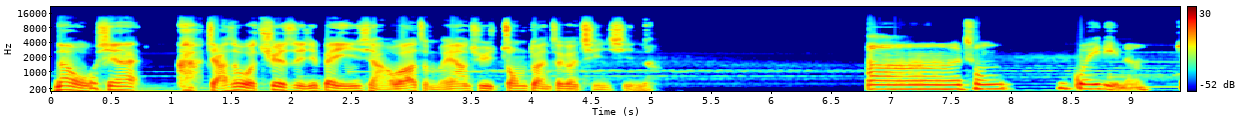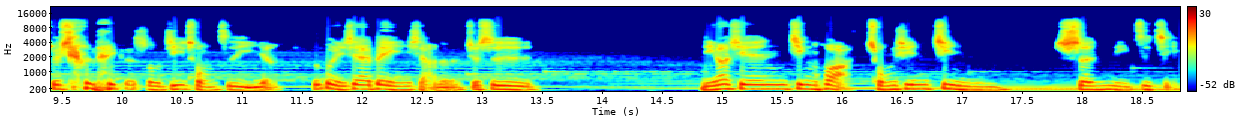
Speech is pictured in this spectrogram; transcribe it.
那我现在。假设我确实已经被影响，我要怎么样去中断这个情形呢？呃，从归零呢，就像那个手机重置一样。如果你现在被影响了，就是你要先净化，重新晋升你自己。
